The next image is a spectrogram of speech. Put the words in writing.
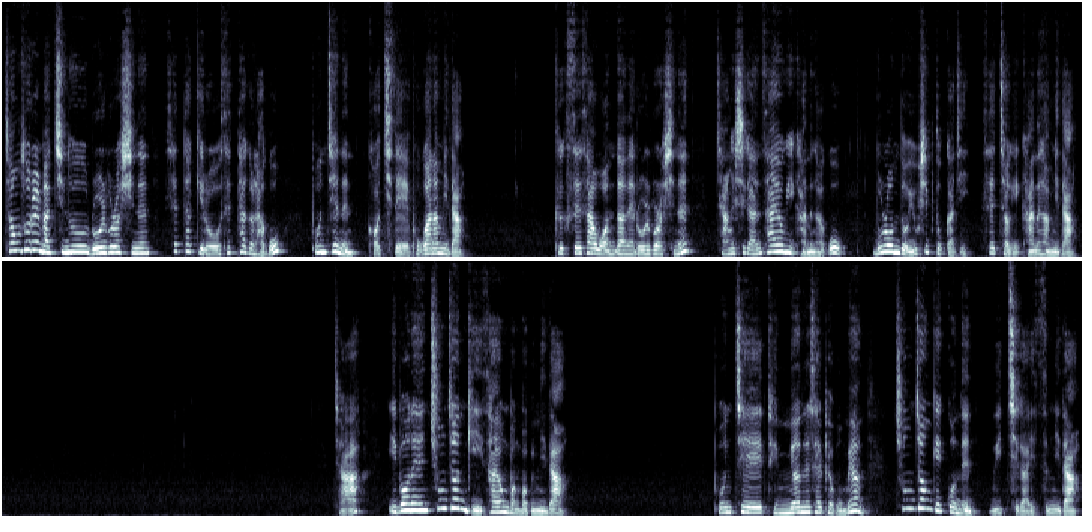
청소를 마친 후 롤브러쉬는 세탁기로 세탁을 하고 본체는 거치대에 보관합니다. 극세사 원단의 롤브러쉬는 장시간 사용이 가능하고 물온도 60도까지 세척이 가능합니다. 자, 이번엔 충전기 사용 방법입니다. 본체의 뒷면을 살펴보면 충전기 꽂는 위치가 있습니다.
